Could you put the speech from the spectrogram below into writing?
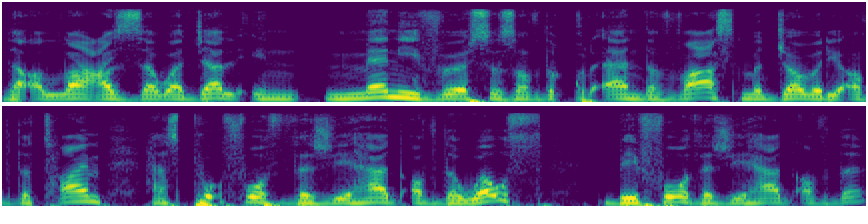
that Allah Azza wa Jal in many verses of the Quran, the vast majority of the time, has put forth the jihad of the wealth before the jihad of the,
